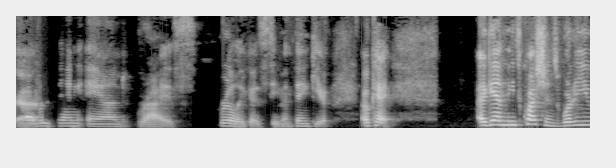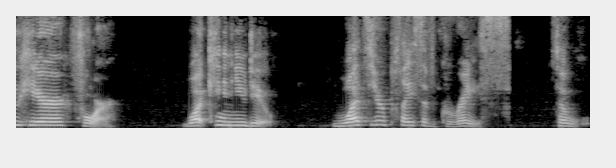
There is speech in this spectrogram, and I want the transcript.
everything and rise. Really good, Stephen. Thank you. Okay. Again, these questions what are you here for? What can you do? What's your place of grace? So,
